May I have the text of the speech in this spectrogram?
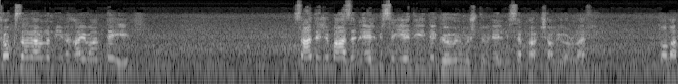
Çok zararlı bir hayvan değil. Sadece bazen elbise yediği de görülmüştür. Elbise parçalıyorlar. Dolap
